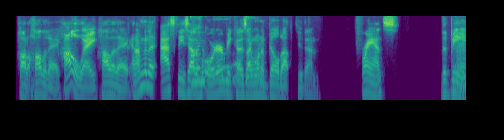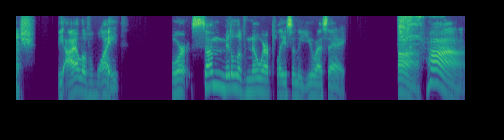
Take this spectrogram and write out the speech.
Hol- holiday. Holloway. Holiday. And I'm gonna ask these out of On order because I want to build up to them. France, the beach, the Isle of Wight, or some middle of nowhere place in the USA. Uh huh.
